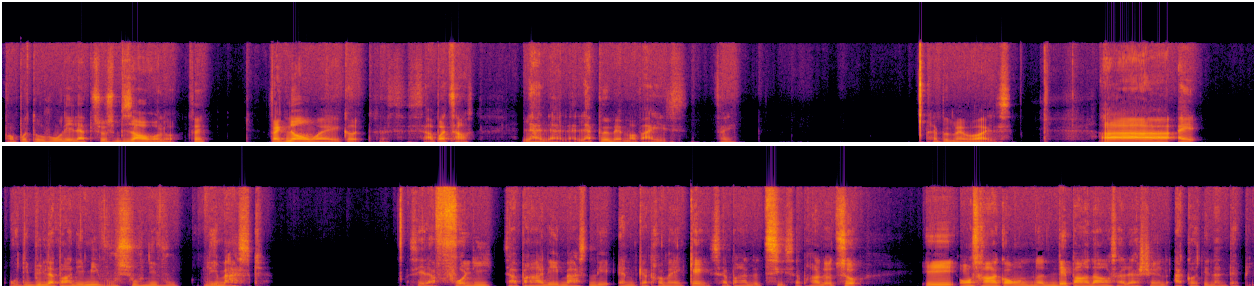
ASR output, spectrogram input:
Pas, pas toujours des lapsus bizarres, là. Fait que non, écoute, ça n'a pas de sens. La, la, la, pub est mauvaise. La pub est mauvaise. Euh, au début de la pandémie, vous, vous souvenez-vous, les masques. C'est la folie. Ça prend des masques, des N95, ça prend de ci, ça prend de ça. Et on se rend compte de notre dépendance à la Chine à côté dans le tapis.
